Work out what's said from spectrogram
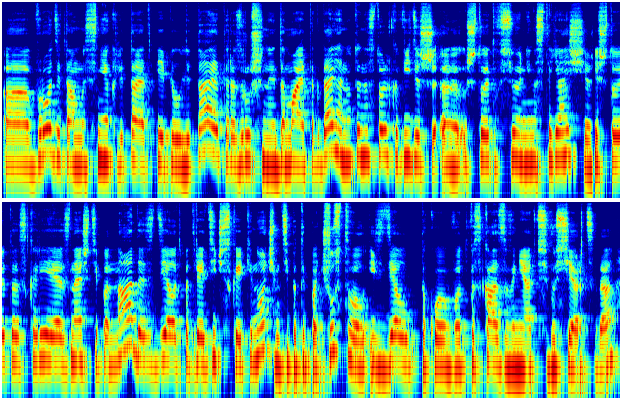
э, вроде там и снег летает, пепел летает, разрушенные дома и так далее, но ты настолько видишь, э, что это все не настоящее, и что это скорее, знаешь, типа надо сделать патриотическое кино, чем типа ты почувствовал и сделал такое вот высказывание от всего сердца, да?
